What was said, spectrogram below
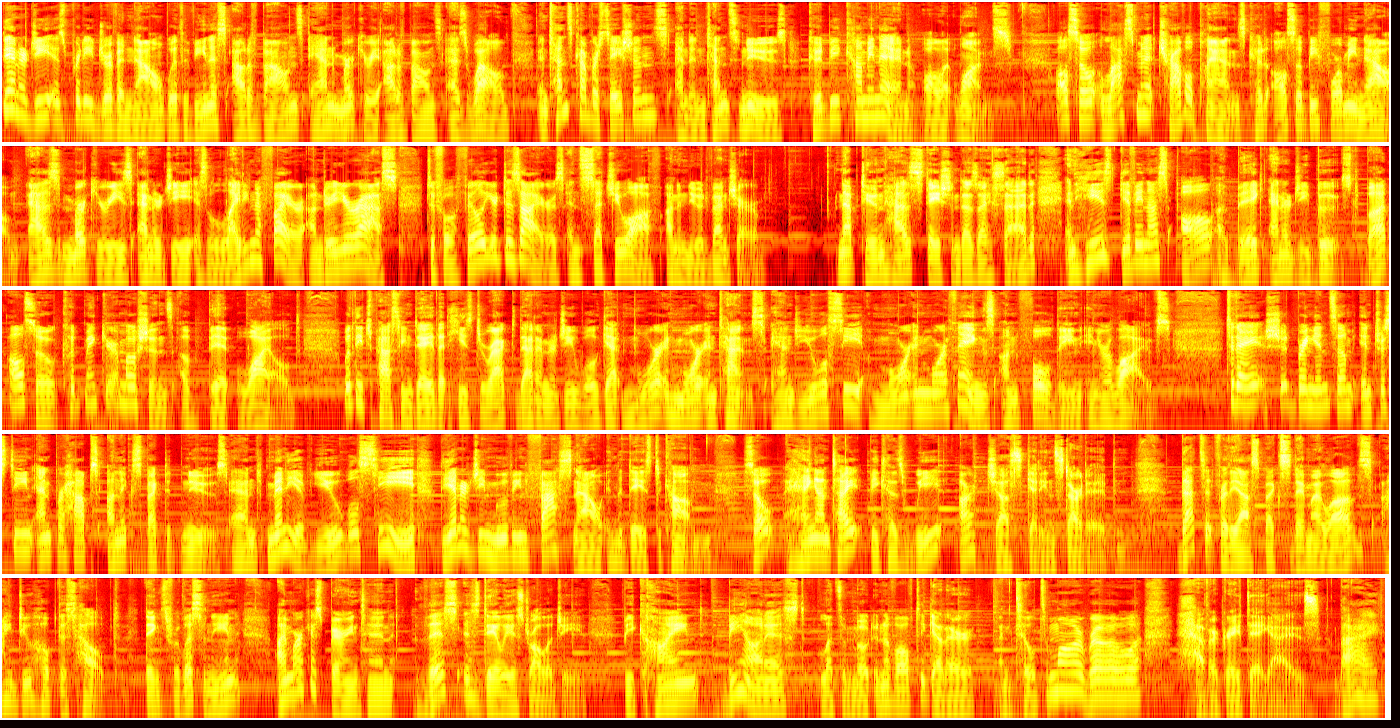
The energy is pretty driven now, with Venus out of bounds and Mercury out of bounds as well. Intense conversations and intense news could be coming in all at once. Also, last minute travel plans could also be forming now, as Mercury's energy is lighting a fire under your ass to fulfill your desires and set you off on a new adventure. Neptune has stationed, as I said, and he's giving us all a big energy boost, but also could make your emotions a bit wild. With each passing day that he's direct, that energy will get more and more intense, and you will see more and more things unfolding in your lives. Today should bring in some interesting and perhaps unexpected news, and many of you will see the energy moving fast now in the days to come. So hang on tight because we are just getting started. That's it for the aspects today, my loves. I do hope this helped. Thanks for listening. I'm Marcus Barrington. This is Daily Astrology. Be kind, be honest, let's emote and evolve together. Until tomorrow, have a great day, guys. Bye.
